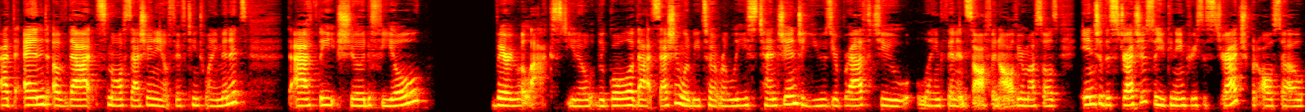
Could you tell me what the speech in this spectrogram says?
at the end of that small session, you know, 15, 20 minutes, the athlete should feel very relaxed. You know, the goal of that session would be to release tension, to use your breath to lengthen and soften all of your muscles into the stretches so you can increase the stretch, but also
